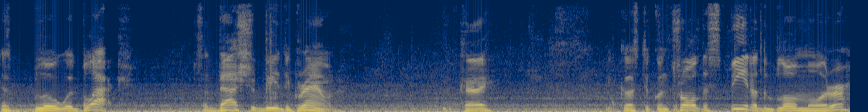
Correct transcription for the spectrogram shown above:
Is blue with black. So that should be the ground. Okay? Because to control the speed of the blow motor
